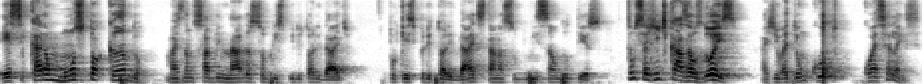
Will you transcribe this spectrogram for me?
Esse cara é um monstro tocando, mas não sabe nada sobre espiritualidade. Porque a espiritualidade está na submissão do texto. Então, se a gente casar os dois, a gente vai ter um culto com excelência.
